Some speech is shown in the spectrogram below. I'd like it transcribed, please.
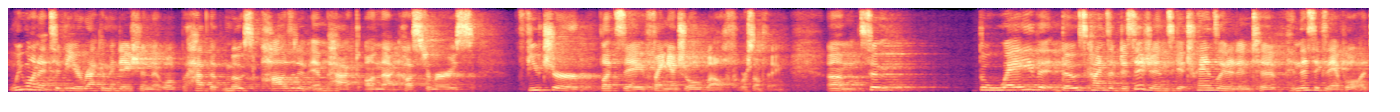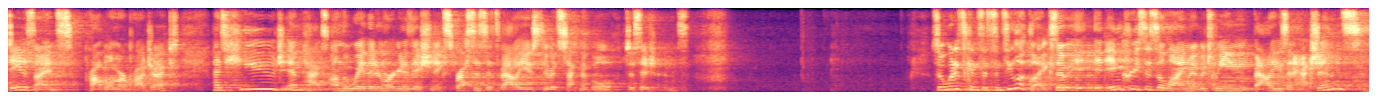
we want it to be a recommendation that will have the most positive impact on that customer's future, let's say, financial wealth or something. Um, so the way that those kinds of decisions get translated into, in this example, a data science problem or project has huge impacts on the way that an organization expresses its values through its technical decisions. So what does consistency look like? So it, it, increases alignment between values and actions.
